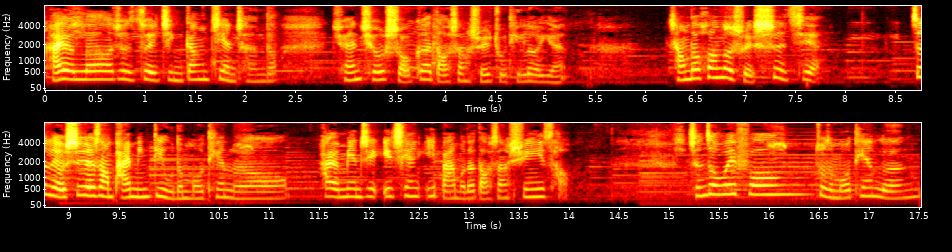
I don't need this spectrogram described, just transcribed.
还有呢，就是最近刚建成的全球首个岛上水主题乐园——常德欢乐水世界，这里有世界上排名第五的摩天轮哦，还有面积一千一百亩的岛上薰衣草，乘着微风，坐着摩天轮，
